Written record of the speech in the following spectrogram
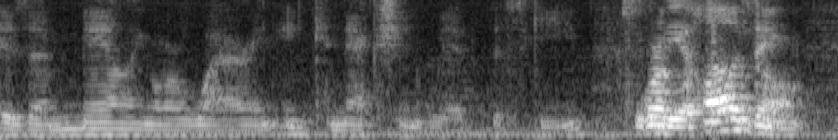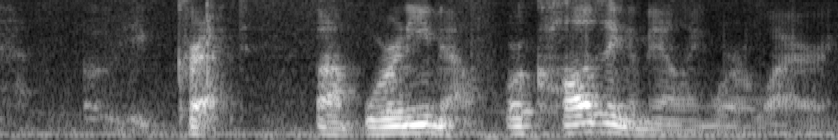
is a mailing or a wiring in connection with the scheme So it could be a phone call. correct um, or an email or causing a mailing or a wiring.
